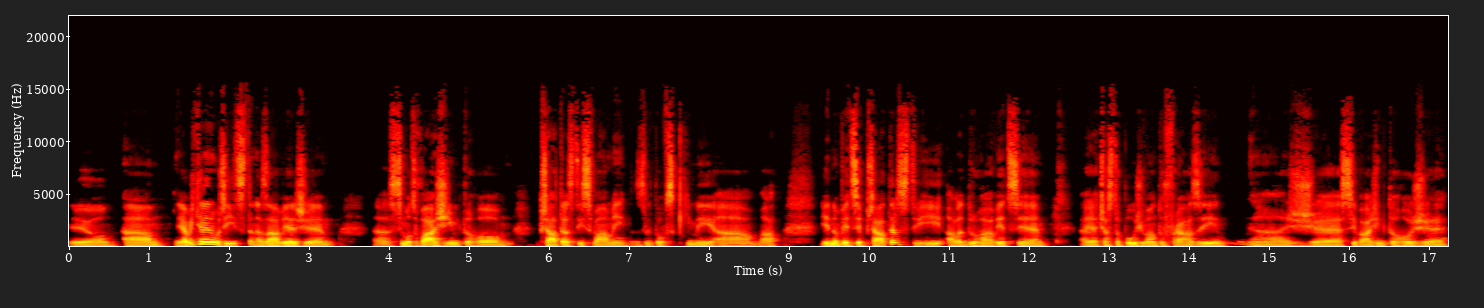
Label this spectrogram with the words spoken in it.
jo, a já bych chtěl jenom říct na závěr, že eh, si moc vážím toho přátelství s vámi, s Lipovskými a, a jedna věc je přátelství, ale druhá věc je, já často používám tu frázi, eh, že si vážím toho, že eh,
